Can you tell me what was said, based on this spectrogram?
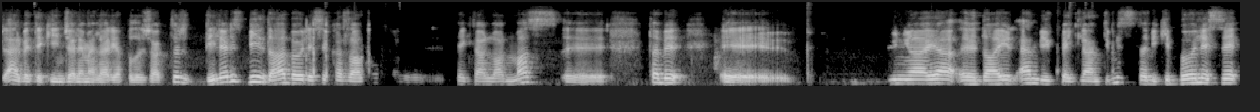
elbette ki incelemeler yapılacaktır. Dileriz bir daha böylesi kazalar e, tekrarlanmaz. E, tabii e, dünyaya e, dair en büyük beklentimiz tabii ki böylesi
